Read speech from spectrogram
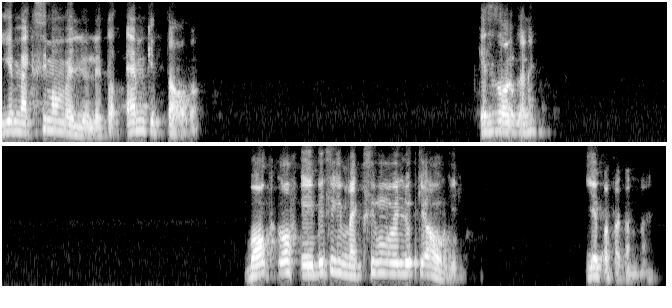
ये मैक्सिमम वैल्यू ले। तो एम कितना होगा? कैसे सॉल्व करें? बॉक्स ऑफ़ एबीसी की मैक्सिमम वैल्यू क्या होगी? ये पता करना है।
